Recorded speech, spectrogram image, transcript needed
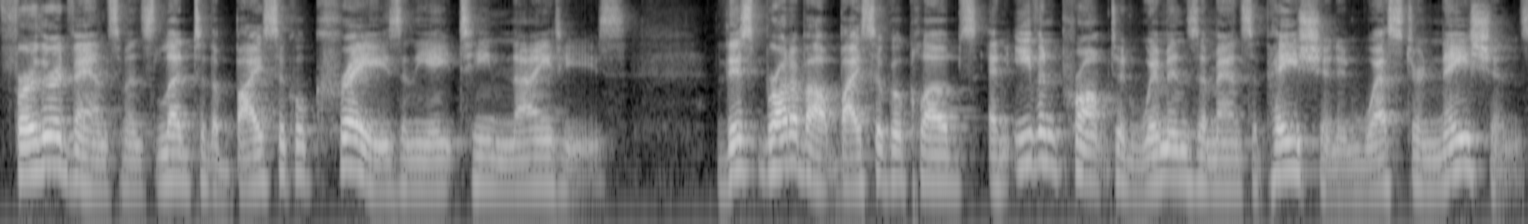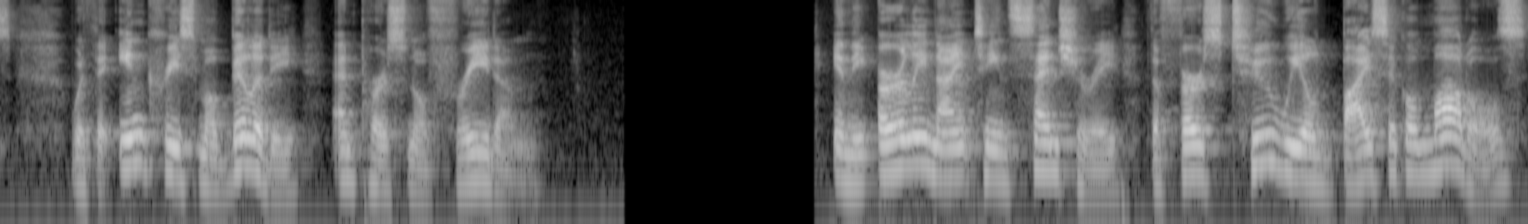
Further advancements led to the bicycle craze in the 1890s. This brought about bicycle clubs and even prompted women's emancipation in Western nations with the increased mobility and personal freedom. In the early 19th century, the first two wheeled bicycle models,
